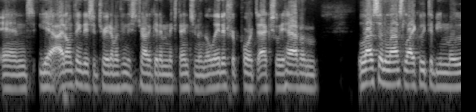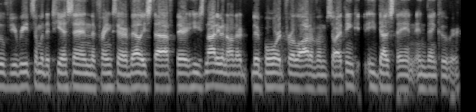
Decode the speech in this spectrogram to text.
And yeah, I don't think they should trade him. I think they should try to get him an extension. And the latest reports actually have him less and less likely to be moved. You read some of the TSN, the Frank Seravalli stuff. There, he's not even on their, their board for a lot of them. So I think he does stay in, in Vancouver.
